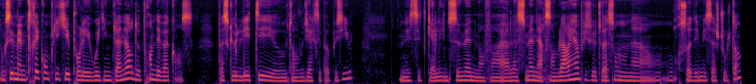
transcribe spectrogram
Donc c'est même très compliqué pour les wedding planners de prendre des vacances. Parce que l'été, euh, autant vous dire que c'est pas possible. On essaie de caler une semaine, mais enfin, la semaine, elle ressemble à rien, puisque de toute façon, on, reçoit des messages tout le temps.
